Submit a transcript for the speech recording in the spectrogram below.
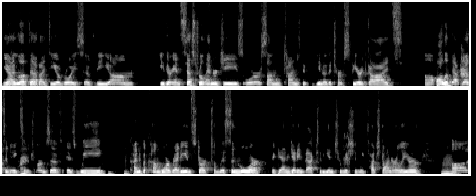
Yeah, I love that idea, Royce, of the um, either ancestral energies or sometimes the you know the term spirit guides. Uh, all of mm-hmm. that resonates right. in terms of as we mm-hmm. kind of mm-hmm. become more ready and start to listen more. Again, mm-hmm. getting back to the intuition we touched on earlier, mm. uh,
